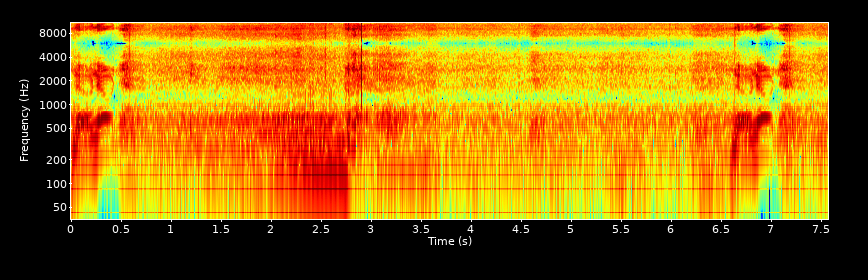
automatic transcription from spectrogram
No, no. No, no.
